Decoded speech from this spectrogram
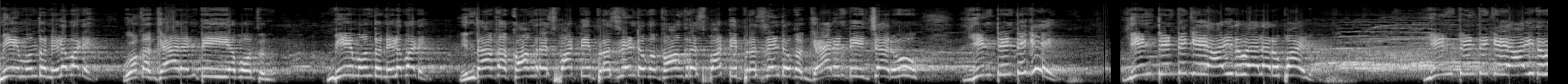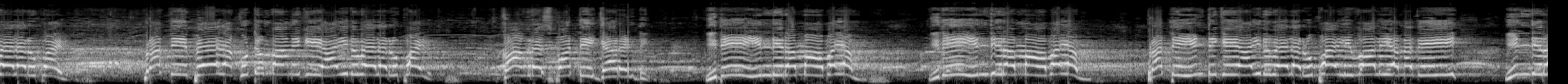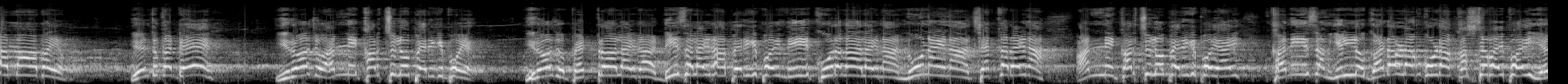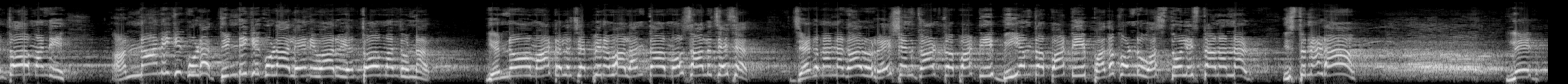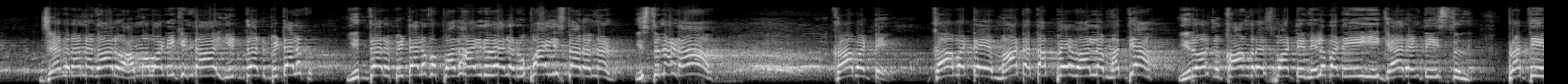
మీ ముందు నిలబడి ఒక గ్యారంటీ ఇవ్వబోతుంది మీ ముందు నిలబడి ఇందాక కాంగ్రెస్ పార్టీ ప్రెసిడెంట్ ఒక కాంగ్రెస్ పార్టీ ప్రెసిడెంట్ ఒక గ్యారంటీ ఇచ్చారు. ఇంటింటికి ఇంటింటికి ఐదు వేల రూపాయలు. ఇంటింటికి ఐదు వేల రూపాయలు. ప్రతి పేద కుటుంబానికి ఐదు వేల రూపాయలు. Congress party guarantee. ఇది ఇందిరమ్మ అభయం. ఇది ఇందిరమ్మ అభయం. ప్రతి ఇంటికి ఐదు వేల రూపాయలు ఇవ్వాలి అన్నది ఇందిరమ్మ అభయం. ఎందుకంటే ఈరోజు అన్ని ఖర్చులు పెరిగిపోయాయి. ఈరోజు పెట్రోల్ అయినా డీజిల్ అయినా పెరిగిపోయింది. కూరగాయలైనా నూనెైనా చక్కెరైనా అన్ని ఖర్చులు పెరిగిపోయాయి. కనీసం ఇల్లు గడవడం కూడా కష్టమైపోయి ఎంతో మంది అన్నానికి కూడా తిండికి కూడా లేని వారు ఎంతో మంది ఉన్నారు. ఎన్నో మాటలు చెప్పిన వాళ్ళంతా మోసాలు చేశారు. జగనన్న గారు రేషన్ కార్డ్తో పాటి బియ్యంతో పాటి పదకొండు వస్తువులు ఇస్తానన్నాడు. ఇస్తున్నాడా? లేదు. జగనన్న గారు అమ్మఒడి కింద ఇద్దరు బిడ్డలకు ఇద్దరు బిడ్డలకు పదహైదు వేల రూపాయలు ఇస్తారన్నాడు. ఇస్తున్నాడా? కాబట్టే కాబట్టే మాట తప్పే వాళ్ళ మధ్య ఈరోజు కాంగ్రెస్ పార్టీ నిలబడి ఈ గ్యారంటీ ఇస్తుంది. ప్రతి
